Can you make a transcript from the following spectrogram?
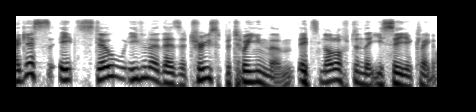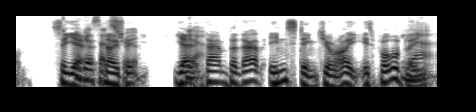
i guess it's still even though there's a truce between them it's not often that you see a klingon so yeah no but yeah, Yeah. that but that instinct you're right is probably Yeah.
